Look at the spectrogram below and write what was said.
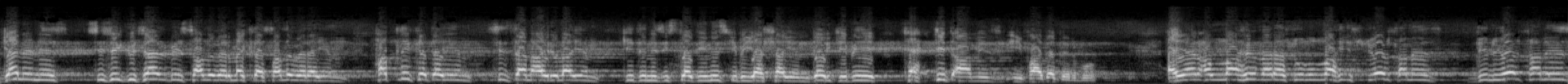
geliniz sizi güzel bir salı vermekle salı vereyim, tatlik edeyim, sizden ayrılayım, gidiniz istediğiniz gibi yaşayın der gibi tehdit amiz ifadedir bu. Eğer Allah'ı ve Resulullah'ı istiyorsanız, diliyorsanız,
